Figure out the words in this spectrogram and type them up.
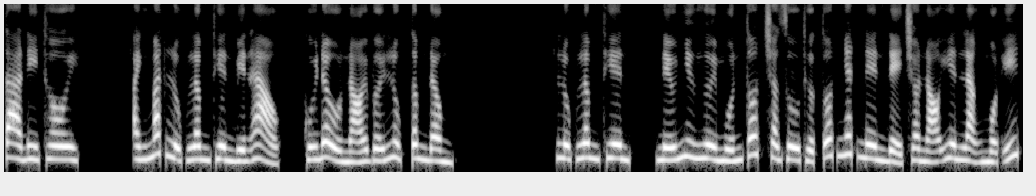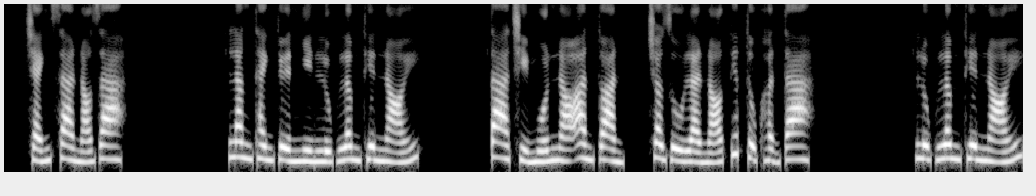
Ta đi thôi. Ánh mắt Lục Lâm Thiên biến ảo, cúi đầu nói với Lục Tâm Đồng. Lục Lâm Thiên, nếu như người muốn tốt cho du thực tốt nhất nên để cho nó yên lặng một ít, tránh xa nó ra. Lăng Thanh Tuyền nhìn Lục Lâm Thiên nói. Ta chỉ muốn nó an toàn, cho dù là nó tiếp tục hận ta. Lục Lâm Thiên nói.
